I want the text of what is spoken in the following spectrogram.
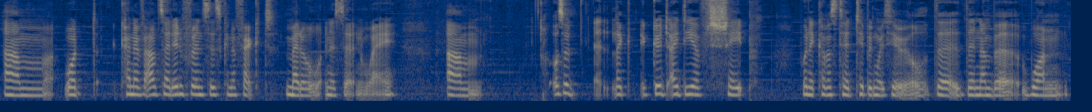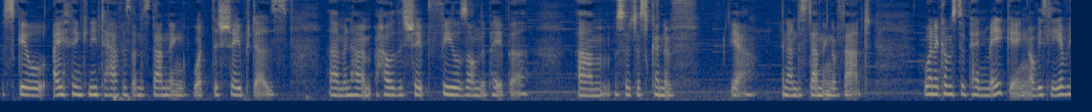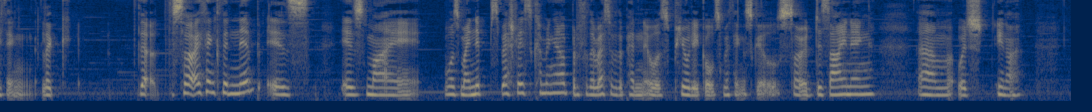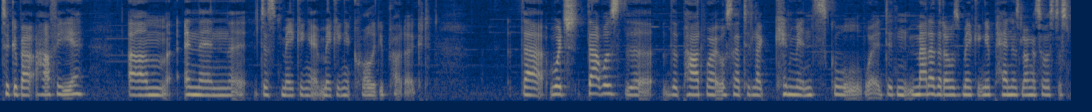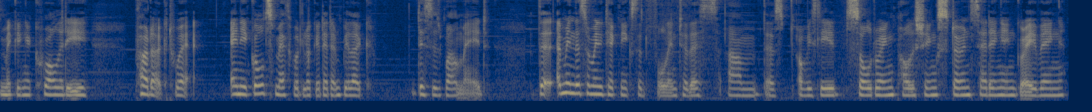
um, what kind of outside influences can affect metal in a certain way. Um, also, like a good idea of shape when it comes to tipping material. The the number one skill I think you need to have is understanding what the shape does um, and how how the shape feels on the paper. Um, so just kind of yeah, an understanding of that. when it comes to pen making, obviously everything like the so I think the nib is is my was my nib specialist coming out, but for the rest of the pen it was purely goldsmithing skills. So designing, um, which you know took about half a year, um, and then just making it making a quality product. That which that was the the part where I also had to like convince school where it didn't matter that I was making a pen as long as I was just making a quality product where any goldsmith would look at it and be like, "This is well made." The, I mean, there's so many techniques that fall into this. Um, there's obviously soldering, polishing, stone setting, engraving,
